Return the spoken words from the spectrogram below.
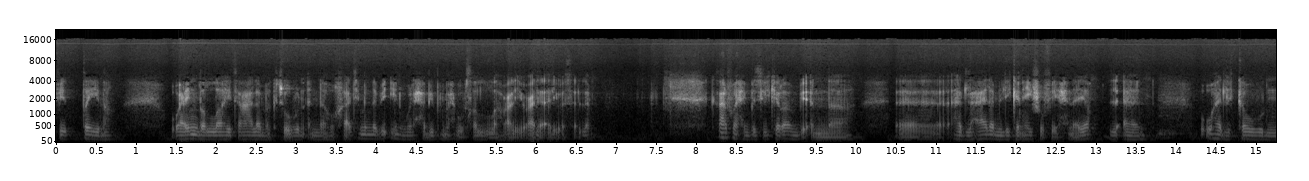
في الطينة وعند الله تعالى مكتوب أنه خاتم النبيين هو الحبيب المحبوب صلى الله عليه وعلى آله وسلم. كتعرفوا أحبتي الكرام بأن آه، هذا العالم اللي كنعيشوا فيه حنايا الآن وهذا الكون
